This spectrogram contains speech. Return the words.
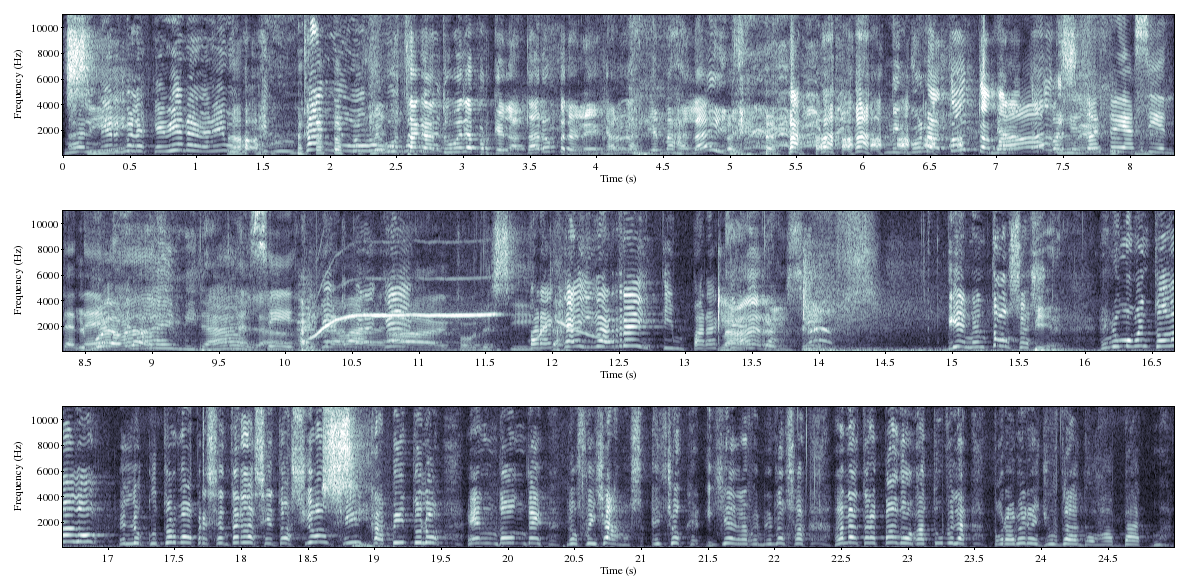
No, el ¿Sí? miércoles que viene venimos un caño. Me gusta Gatúbela porque la ataron, pero le dejaron las piernas al aire. Ninguna tonta para No, atarse. porque yo estoy así, ¿entendés? Puede hablar. Ay, mirala. Sí, ¿Para estoy qué? ¿Para trabada. qué? Ay, pobrecita. Para que haya rating, para que Claro, haya- y sí. Bien, entonces, Bien. en un momento dado, el locutor va a presentar la situación, sí, Sí. capítulo en donde los villanos, el Joker y Hiedra Venenosa, han atrapado a Gatúbela por haber ayudado a Batman.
